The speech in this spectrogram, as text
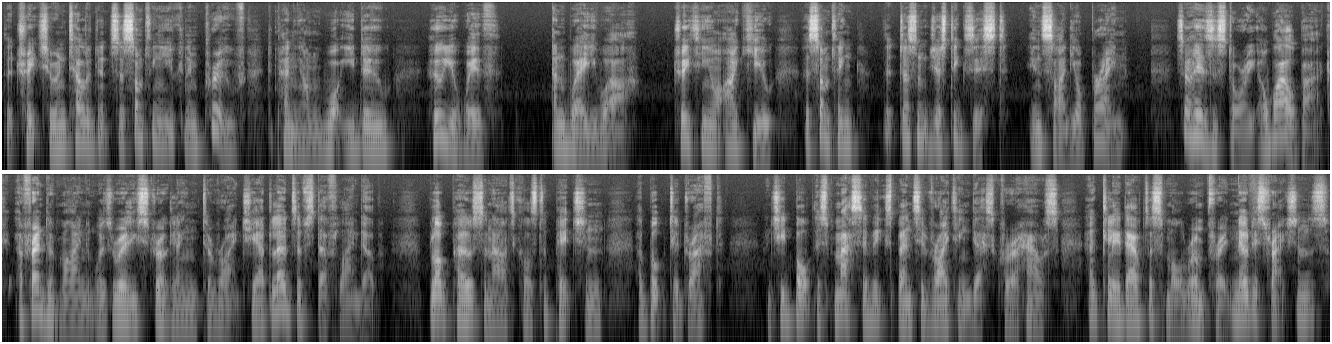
that treats your intelligence as something you can improve depending on what you do, who you're with, and where you are. Treating your IQ as something that doesn't just exist inside your brain. So here's the story. A while back, a friend of mine was really struggling to write. She had loads of stuff lined up blog posts and articles to pitch and a book to draft. And she'd bought this massive, expensive writing desk for her house and cleared out a small room for it. No distractions,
